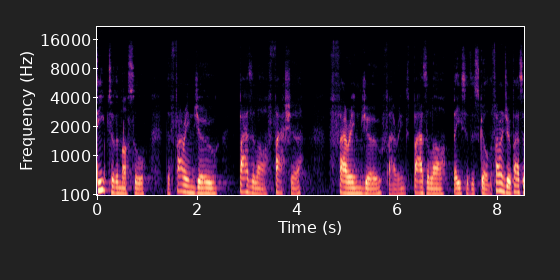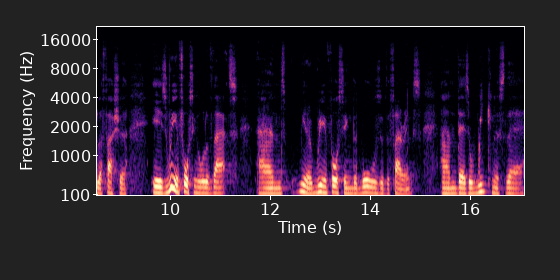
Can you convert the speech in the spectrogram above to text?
deep to the muscle the pharyngo-basilar fascia, pharyngo, pharynx, basilar, base of the skull. The pharyngo-basilar fascia is reinforcing all of that and you know reinforcing the walls of the pharynx. And there's a weakness there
